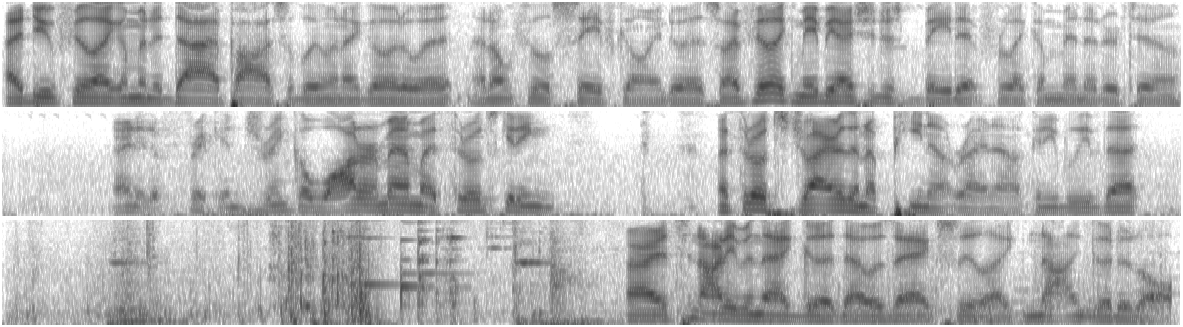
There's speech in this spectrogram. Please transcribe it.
I do feel like I'm going to die, possibly, when I go to it. I don't feel safe going to it, so I feel like maybe I should just bait it for like a minute or two. I need a freaking drink of water, man. My throat's getting... My throat's drier than a peanut right now. Can you believe that? Alright, it's not even that good. That was actually, like, not good at all.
